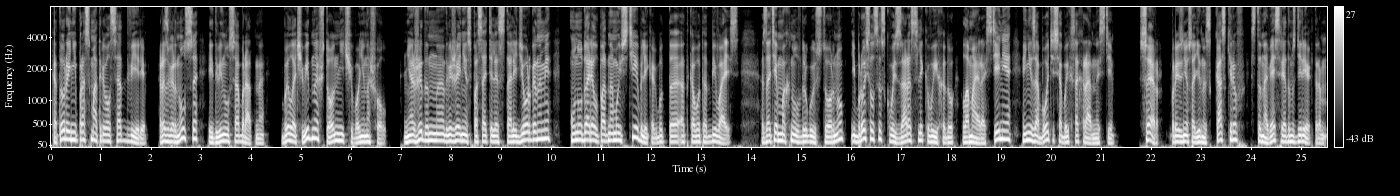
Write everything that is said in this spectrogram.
который не просматривался от двери, развернулся и двинулся обратно. Было очевидно, что он ничего не нашел. Неожиданно движения спасателя стали дерганными, он ударил по одному из стеблей, как будто от кого-то отбиваясь. Затем махнул в другую сторону и бросился сквозь заросли к выходу, ломая растения и не заботясь об их сохранности. «Сэр», — произнес один из каскеров, становясь рядом с директором.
